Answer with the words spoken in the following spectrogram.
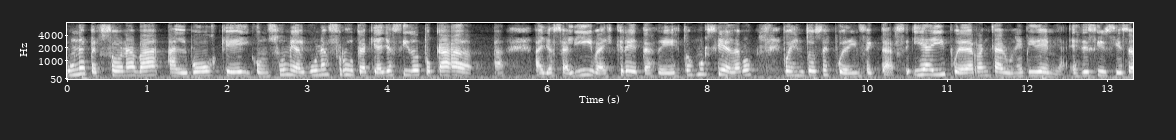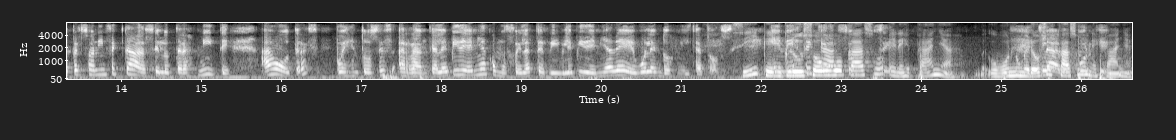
una persona va al bosque y consume alguna fruta que haya sido tocada haya saliva, excretas de estos murciélagos, pues entonces puede infectarse y ahí puede arrancar una epidemia. Es decir, si esa persona infectada se lo transmite a otras, pues entonces arranca la epidemia como fue la terrible epidemia de ébola en 2014. Sí, que incluso este hubo casos en España, hubo numerosos casos en España.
